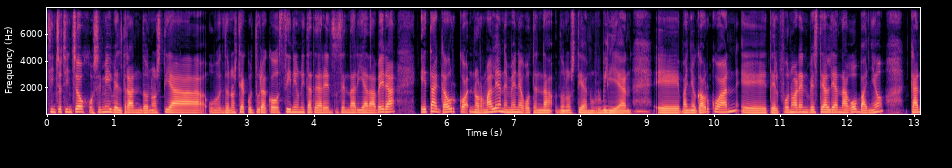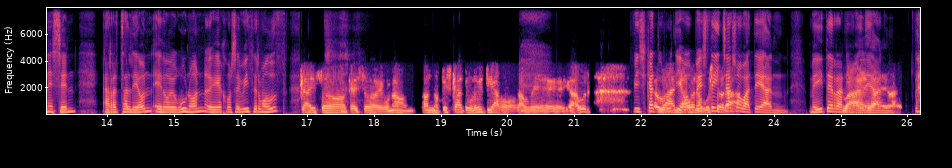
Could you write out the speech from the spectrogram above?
txintxo-txintxo Josemi Beltran Donostia, Donostia Kulturako zine unitatearen zuzendaria da bera, eta gaurko normalean hemen egoten da Donostian urbilean. E, baina gaurkoan, e, telefonoaren beste aldean dago, baino, kanesen, arratsaldeon edo egunon, e, Josemi, zer moduz? Kaixo, kaixo, egunon, ondo, pizkat urbitiago gaude gaur. Piskat Baina, urrutia, bueno, beste gustora. itxaso batean, mediterraneo Bai, aldean. bai, bai.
